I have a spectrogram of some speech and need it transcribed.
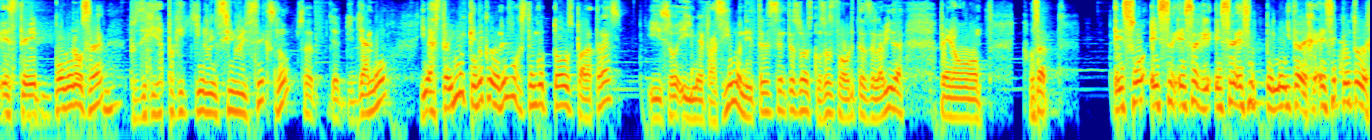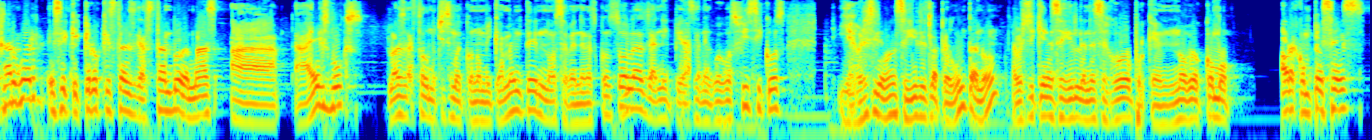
este, poderosa, pues dije, ¿ya para qué quiero el Series X, no? O sea, ya, no. Y hasta ahí me quedé con el Xbox. Tengo todos para atrás. Y, y me fascinan. Y 360 son las cosas favoritas de la vida. Pero, o sea, eso, ese, esa, ese, ese, de, ese punto de hardware es el que creo que está desgastando además a, a Xbox. Lo ha desgastado muchísimo económicamente, no se venden las consolas, ya ni piensan en juegos físicos. Y a ver si le van a seguir, es la pregunta, ¿no? A ver si quieren seguirle en ese juego, porque no veo cómo. Ahora con PCs,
